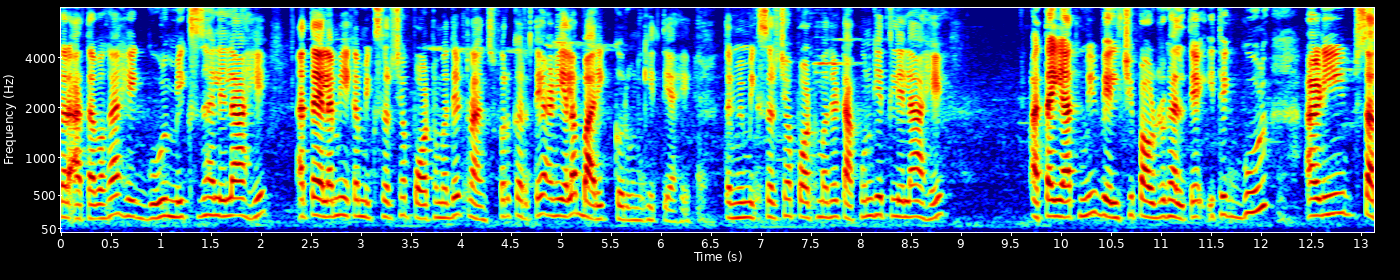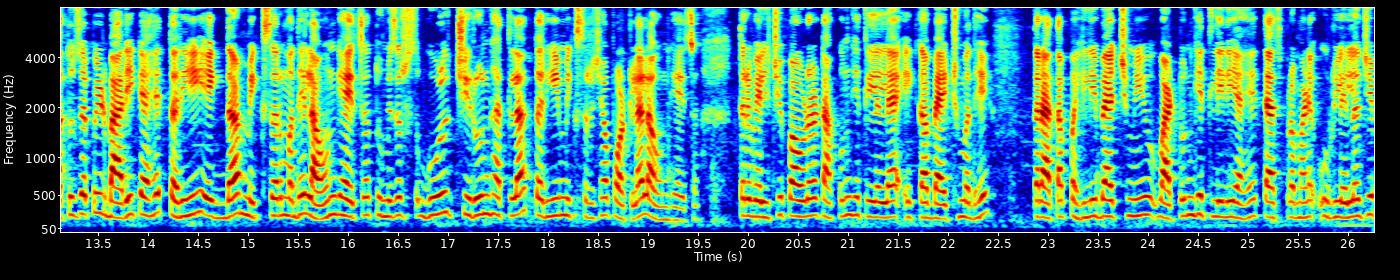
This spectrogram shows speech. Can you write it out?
तर आता बघा हे गूळ मिक्स झालेलं आहे. आता याला मी एका मिक्सरच्या पॉटमध्ये ट्रान्सफर करते आणि याला बारीक करून घेते आहे. तर मी मिक्सरच्या पॉटमध्ये टाकून घेतलेला आहे. आता यात मी वेलची पावडर घालते. इथे गूळ आणि सातूचं पीठ बारीक आहे तरीही एकदा मिक्सरमध्ये लावून घ्यायचं. तुम्ही जर गूळ चिरून घातला तरीही मिक्सरच्या पॉटला लावून घ्यायचं. तर वेलची पावडर टाकून घेतलेलं आहे एका बॅचमध्ये तर आता पहिली बॅच मी वाटून घेतलेली आहे. त्याचप्रमाणे उरलेलं जे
